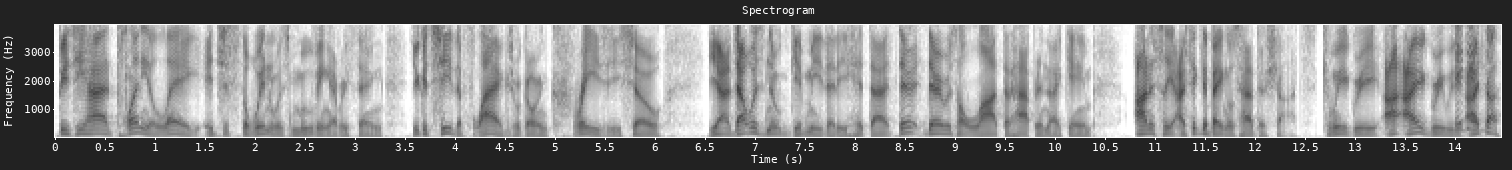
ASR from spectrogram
because he had plenty of leg. It just the wind was moving everything. You could see the flags were going crazy. So yeah, that was no give me that he hit that. There there was a lot that happened in that game. Honestly, I think the Bengals had their shots. Can we agree? I, I agree with They you. I thought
